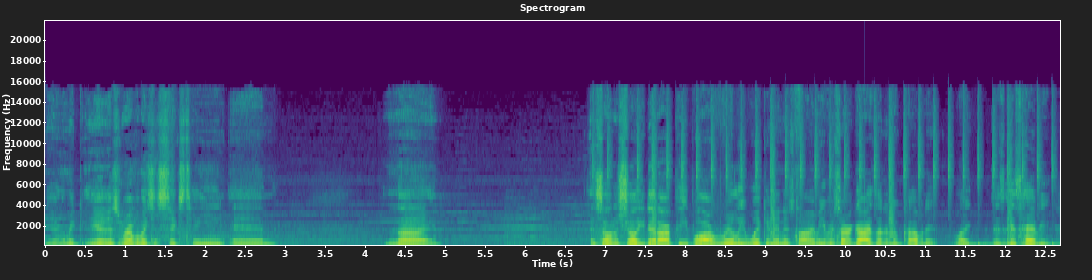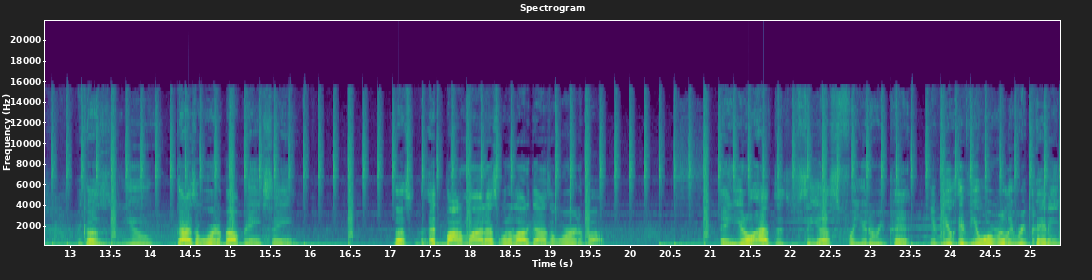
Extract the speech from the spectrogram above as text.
Yeah, let me yeah, this is Revelation 16 and 9. And so to show you that our people are really wicked in this time, even certain guys of the new covenant, like it's, it's heavy because you guys are worried about being seen. That's at the bottom line, that's what a lot of guys are worried about. And you don't have to see us for you to repent. If you if you were really repenting,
